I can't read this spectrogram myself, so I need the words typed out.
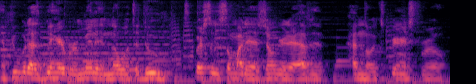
and people that's been here for a minute know what to do, especially somebody that's younger that hasn't had no experience for real.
